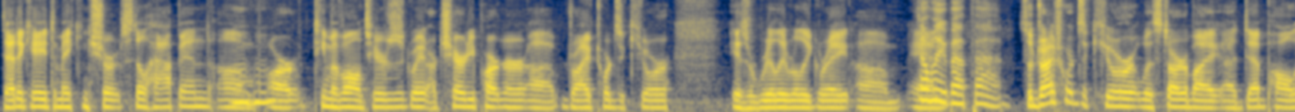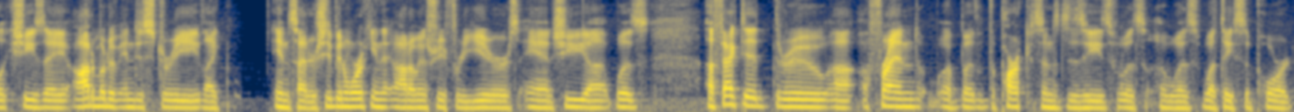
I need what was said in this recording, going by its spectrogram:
dedicated to making sure it still happened. Um, Mhm. Our team of volunteers is great. Our charity partner, uh, Drive Towards a Cure, is really really great. Um, Tell me about that. so Drive Towards a Cure was started by uh, Deb Pollock. She's a automotive industry like insider. She's been working in the auto industry for years, and she uh, was affected through uh, a friend, uh, but the Parkinson's disease was was what they support.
